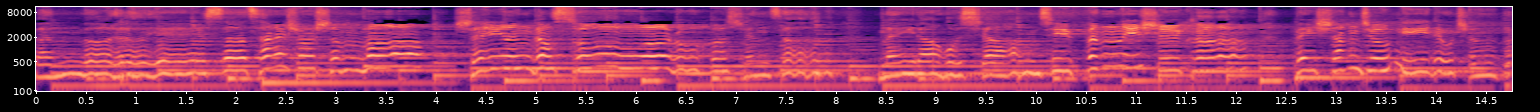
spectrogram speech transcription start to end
斑驳的夜色在说什么？谁能告诉我如何选择？每当我想起分离时刻，悲伤就逆流成河。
